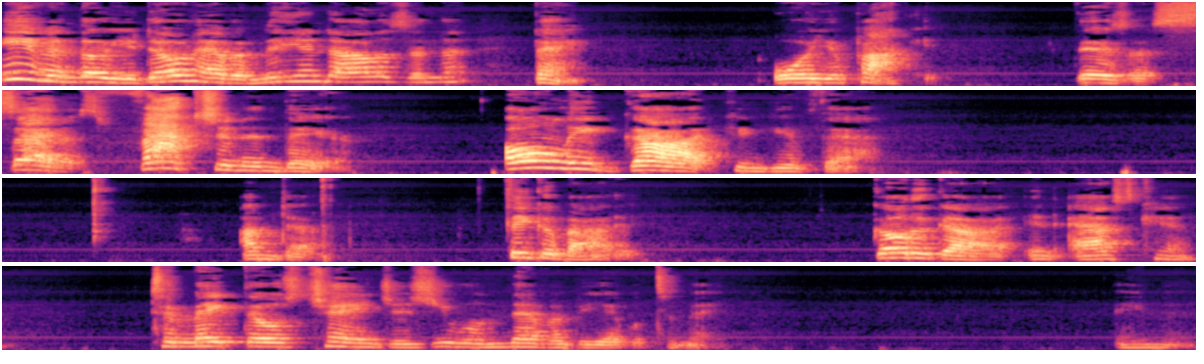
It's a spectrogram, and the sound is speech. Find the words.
even though you don't have a million dollars in the bank or your pocket. There's a satisfaction in there. Only God can give that. I'm done. Think about it. Go to God and ask Him to make those changes you will never be able to make. Amen.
